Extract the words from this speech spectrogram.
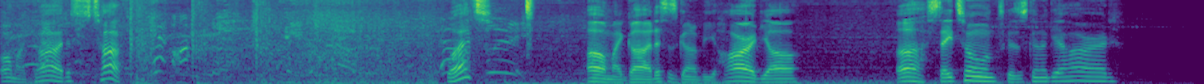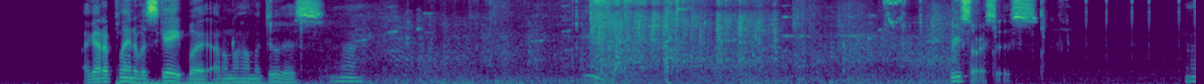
Oh my god, this is tough. What? Oh my god, this is gonna be hard, y'all. Ugh, stay tuned, because it's gonna get hard. I got a plan of escape, but I don't know how I'm gonna do this. Uh. Resources. Uh.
